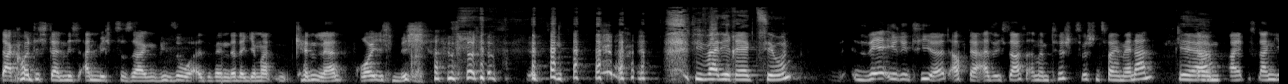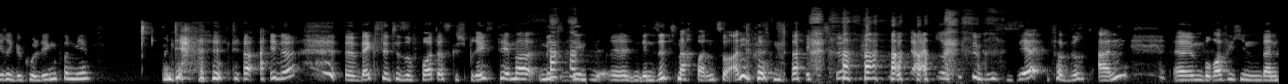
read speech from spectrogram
da konnte ich dann nicht an mich zu sagen, wieso. Also wenn da jemanden kennenlernt, freue ich mich. Also Wie war die Reaktion? sehr irritiert. Auf der, also ich saß an einem Tisch zwischen zwei Männern, ja. ähm, beides langjährige Kollegen von mir. Und der, der eine äh, wechselte sofort das Gesprächsthema mit dem, äh, dem Sitznachbarn zur anderen Seite. Und der andere guckte mich sehr verwirrt an, ähm, worauf ich ihn dann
